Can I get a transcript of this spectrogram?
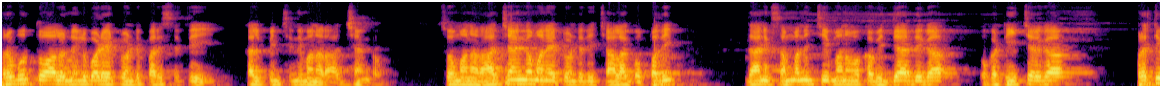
ప్రభుత్వాలు నిలబడేటువంటి పరిస్థితి కల్పించింది మన రాజ్యాంగం. సో మన రాజ్యాంగం అనేటువంటిది చాలా గొప్పది. దానికి సంబంధించి మనం ఒక విద్యార్థిగా ఒక టీచర్గా ప్రతి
